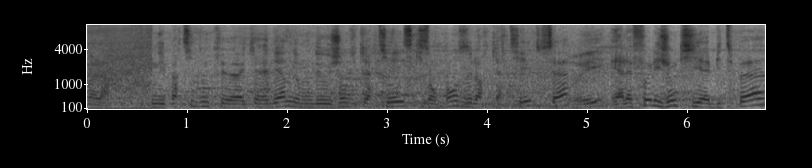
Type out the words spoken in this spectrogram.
Voilà. On est parti donc euh, à Carré-d'Erne demander aux gens du quartier ce qu'ils en pensent de leur quartier, tout ça. Oui. Et à la fois les gens qui y habitent pas,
